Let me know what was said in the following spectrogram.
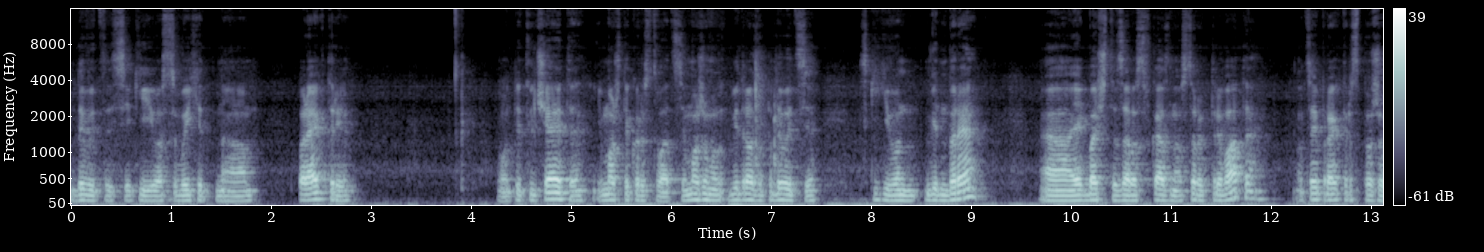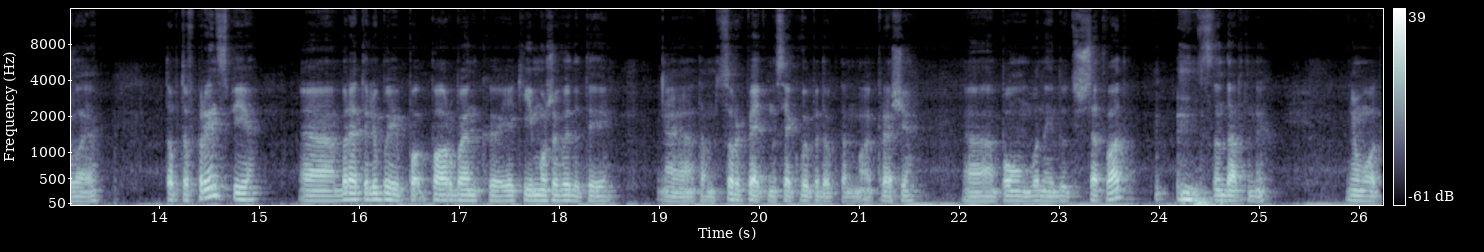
дивитесь, який у вас вихід на проекторі. От, підключаєте і можете користуватися. Можемо відразу подивитися, скільки він, він бере. Е, Як бачите, зараз вказано 43 Вт. Оцей проектор споживає. Тобто, в принципі, е, берете будь-який пауербанк, який може видати там, 45 на всяк випадок, там краще, по-моєму, вони йдуть 60 Вт стандарт у них. От.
